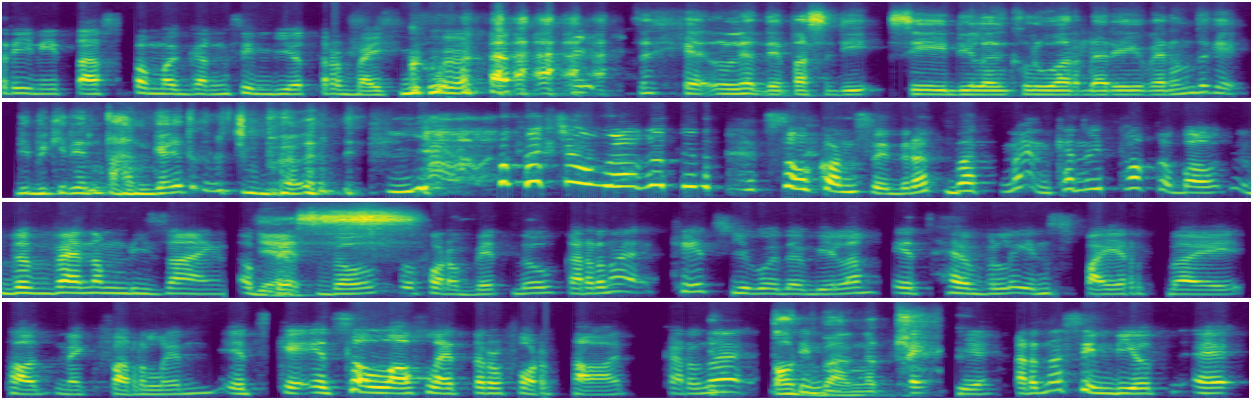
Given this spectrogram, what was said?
trinitas pemegang symbiote terbaik gue. Terus kayak lu lihat deh pas di si Dylan keluar dari Venom tuh kayak dibikinin tangga itu lucu banget. Iya, lucu banget itu. So considerate, but man, can we talk about the Venom design a yes. bit though, for a bit though? Karena Cage juga udah bilang it's heavily inspired by Todd McFarlane. It's it's a love letter for Todd karena Todd banget. Eh, ya, karena simbiot eh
